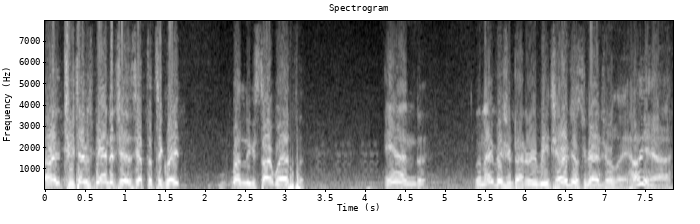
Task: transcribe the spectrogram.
Alright, two times bandages. Yep, that's a great one to start with. And the night vision battery recharges gradually. Hell yeah.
